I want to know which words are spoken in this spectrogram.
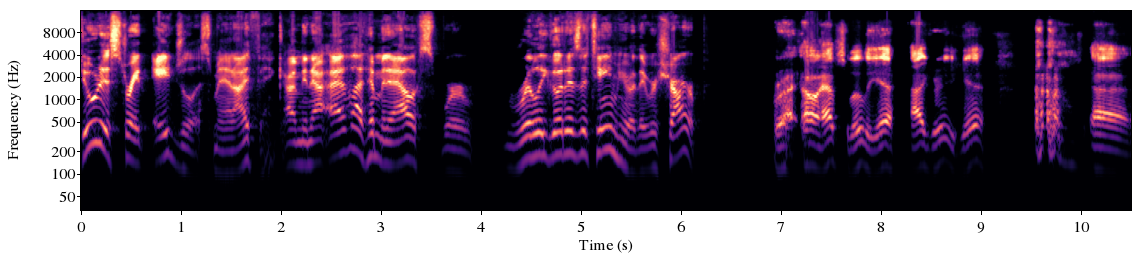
Dude is straight ageless, man. I think. I mean, I, I thought him and Alex were really good as a team here. They were sharp. Right. Oh, absolutely. Yeah, I agree. Yeah. uh,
